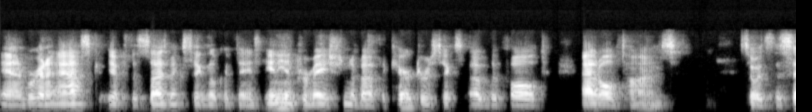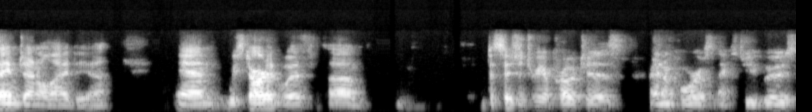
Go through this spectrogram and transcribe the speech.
And we're going to ask if the seismic signal contains any information about the characteristics of the fault at all times. So it's the same general idea. And we started with um, decision tree approaches, random forest, XGBoost,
